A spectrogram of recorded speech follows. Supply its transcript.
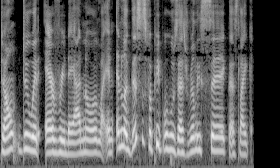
don't do it every day. I know like and, and look, this is for people who's that's really sick, that's like,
